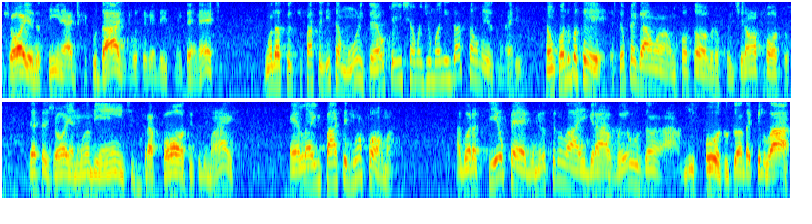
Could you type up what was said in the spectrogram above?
joias assim, né, a dificuldade de você vender isso na internet, uma das coisas que facilita muito é o que a gente chama de humanização mesmo, né? Sim. Então, quando você, se eu pegar uma, um fotógrafo e tirar uma foto dessa joia num ambiente para foto e tudo mais, ela impacta de uma forma. Agora, se eu pego o meu celular e gravo eu usando, a minha esposa usando aquilo lá,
